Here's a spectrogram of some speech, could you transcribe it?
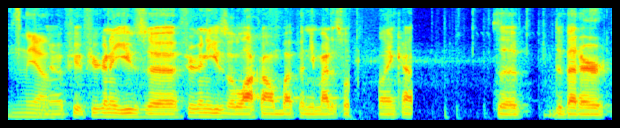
Yeah. You know, if, you, if you're gonna use a if you're gonna use a lock-on weapon, you might as well Lancaster the the better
